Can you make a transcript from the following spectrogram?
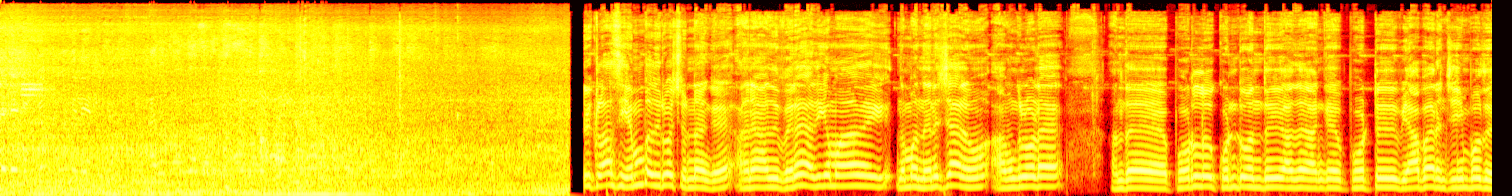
ரெண்டுல நிற்கும். நிற்கும். அது ஒரு கிளாஸ் எண்பது ரூபா சொன்னாங்க. ஆனால் அது விலை அதிகமாக நம்ம நினச்சாலும் அவங்களோட அந்த பொருள் கொண்டு வந்து அதை அங்கே போட்டு வியாபாரம் செய்யும்போது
